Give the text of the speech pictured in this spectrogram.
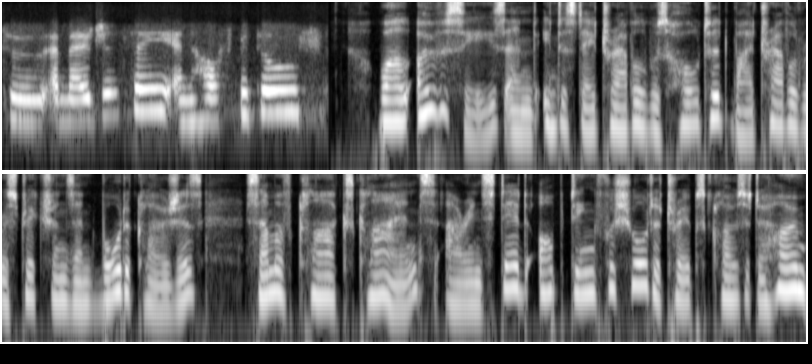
to emergency and hospitals. While overseas and interstate travel was halted by travel restrictions and border closures, some of Clark's clients are instead opting for shorter trips closer to home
